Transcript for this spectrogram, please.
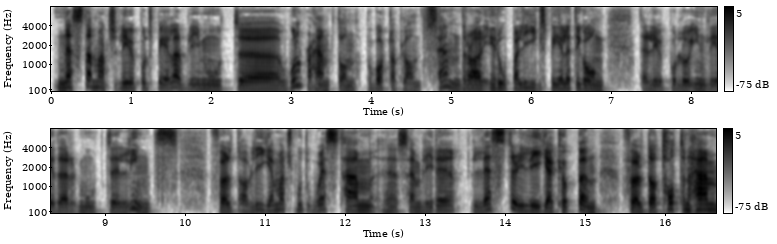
nästa match Liverpool spelar blir mot eh, Wolverhampton på bortaplan. Sen drar Europa League-spelet igång där Liverpool då inleder mot eh, Linz följt av ligamatch mot West Ham. Eh, sen blir det Leicester i ligacupen följt av Tottenham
